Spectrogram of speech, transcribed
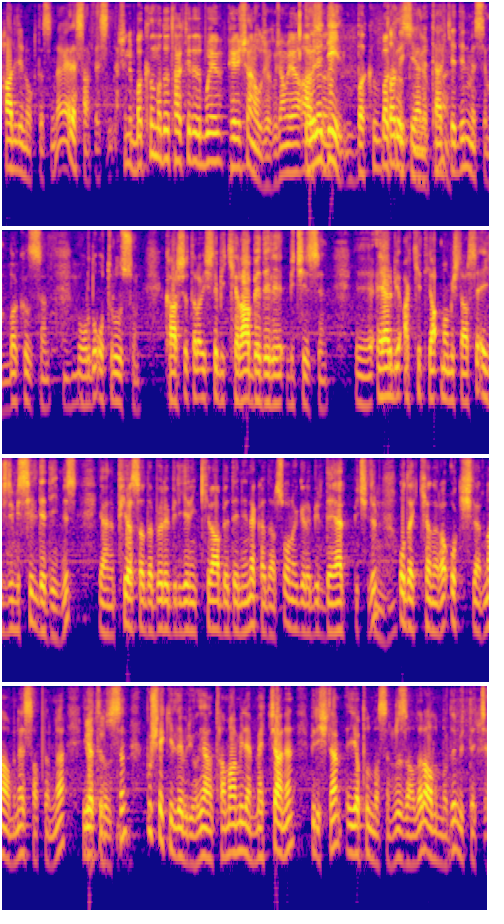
halli noktasında gayret sarf etsinler. Şimdi bakılmadığı takdirde de bu ev perişan olacak hocam veya arsa... Öyle değil. Bakıl tabii ki yani diyor, terk edilmesin, bakılsın, orada oturulsun. Karşı taraf işte bir kira bedeli biçilsin. Ee, eğer bir akit yapmamışlarsa ecri misil dediğimiz yani piyasada böyle bir yerin kira bedeli ne kadarsa ona göre bir değer biçilir. O da kenara o kişiler namına hesaplarına yatırılsın. Bu şekilde bir yol. Yani tamamıyla meccanen bir işlem e, yapılmasın. Rızaları alınmadığı müddetçe.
